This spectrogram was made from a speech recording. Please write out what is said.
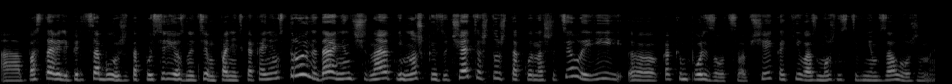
А, поставили перед собой уже такую серьезную тему, понять, как они устроены, да, они начинают немножко изучать, а что же такое наше тело и э, как им пользоваться вообще, какие возможности в нем заложены.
